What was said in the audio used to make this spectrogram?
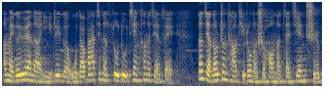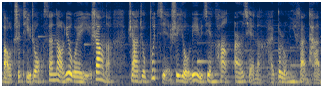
那每个月呢，以这个五到八斤的速度健康的减肥。当减到正常体重的时候呢，再坚持保持体重三到六个月以上呢，这样就不仅是有利于健康，而且呢还不容易反弹。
